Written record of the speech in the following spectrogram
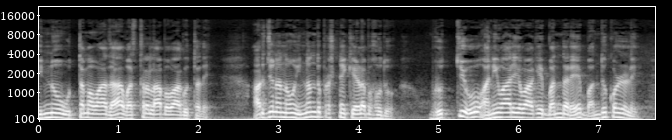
ಇನ್ನೂ ಉತ್ತಮವಾದ ವಸ್ತ್ರ ಲಾಭವಾಗುತ್ತದೆ ಅರ್ಜುನನು ಇನ್ನೊಂದು ಪ್ರಶ್ನೆ ಕೇಳಬಹುದು. ಮೃತ್ಯು ಅನಿವಾರ್ಯವಾಗಿ ಬಂದರೆ ಬಂದುಕೊಳ್ಳಲಿ.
